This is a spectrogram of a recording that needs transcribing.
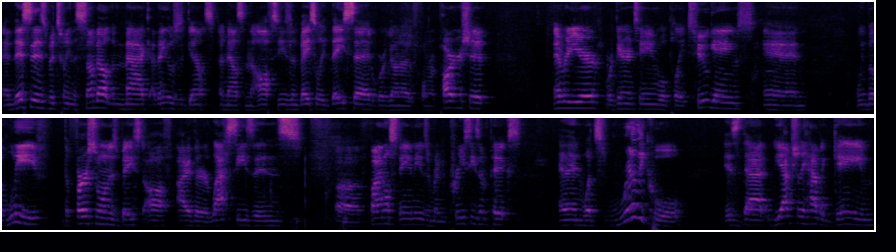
And this is between the Sun Belt and the MAC. I think it was announced, announced in the offseason. Basically, they said we're going to form a partnership. Every year, we're guaranteeing we'll play two games. And we believe the first one is based off either last season's uh, final standings or maybe preseason picks. And then what's really cool is that we actually have a game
